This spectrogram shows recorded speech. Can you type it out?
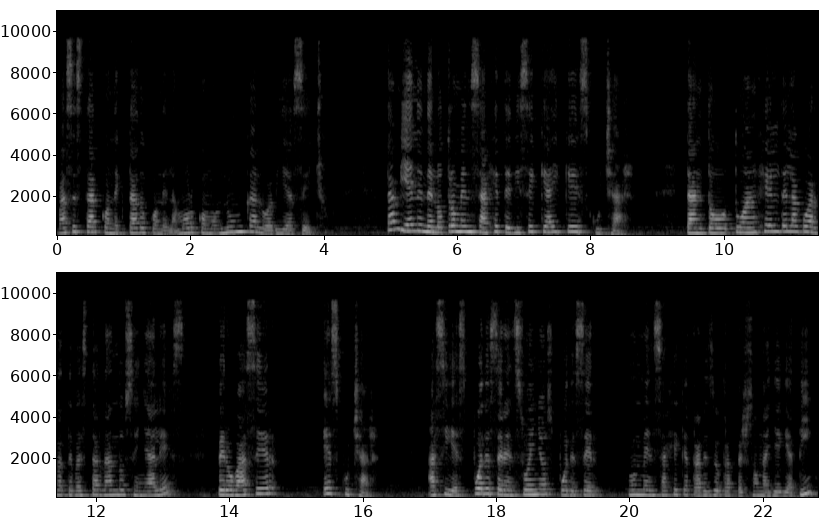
Vas a estar conectado con el amor como nunca lo habías hecho. También en el otro mensaje te dice que hay que escuchar. Tanto tu ángel de la guarda te va a estar dando señales, pero va a ser escuchar. Así es, puede ser en sueños, puede ser un mensaje que a través de otra persona llegue a ti,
